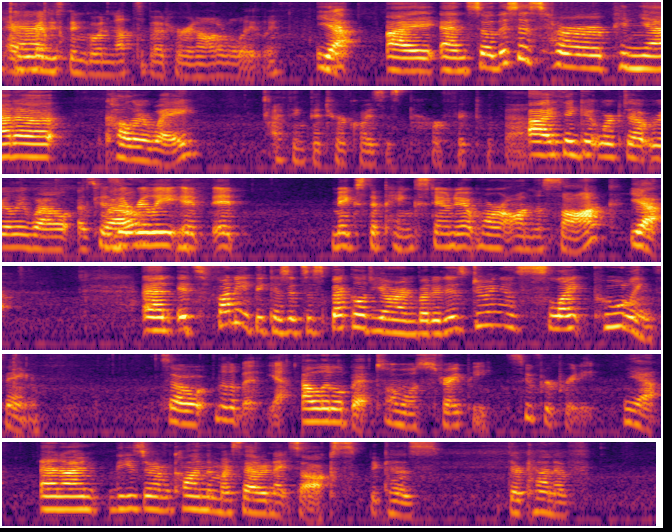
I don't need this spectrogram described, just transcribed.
Everybody's been going nuts about her in Ottawa lately. Yeah, I and so this is her pinata colorway. I think the turquoise is perfect with that I think it worked out really well as well. because it really it it makes the pink stand out more on the sock. Yeah. And it's funny because it's a speckled yarn, but it is doing a slight pooling thing. So A little bit, yeah. a little bit. Almost stripy. Super pretty. Yeah. And I'm these are I'm calling them my Saturday night socks because they're kind of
